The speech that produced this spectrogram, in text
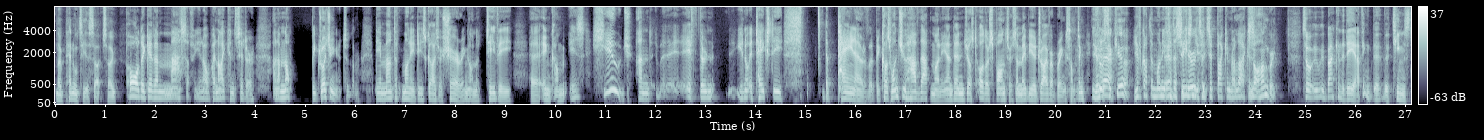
no penalty as such. So Paul, they get a massive, you know, when I consider, and I'm not begrudging it to them. The amount of money these guys are sharing on a TV uh, income is huge, and uh, if they're, you know, it takes the the pain out of it because once you have that money and then just other sponsors and maybe a driver brings something, you feel there. secure. You've got the money yeah, for the security. season. You can sit back and relax. You're not hungry. So back in the day, I think the, the teams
